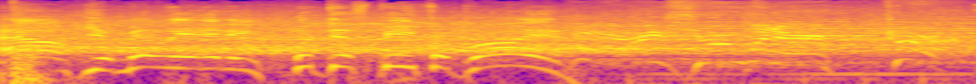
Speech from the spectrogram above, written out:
How humiliating would this be for Bryan? Here is your winner, Kurt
